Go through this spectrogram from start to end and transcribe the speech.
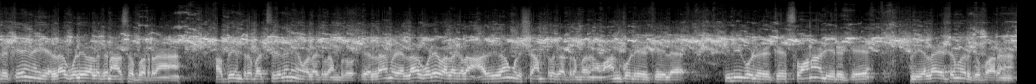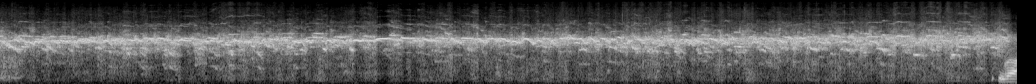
இருக்குது எனக்கு எல்லா கோழியும் வளர்க்கணும்னு ஆசைப்பட்றேன் அப்படின்ற பட்சத்தில் நீங்கள் வளர்க்கலாம் ப்ரோ எல்லாமே எல்லா கோழியும் வளர்க்கலாம். அதுதான் உங்களுக்கு சாம்பிள் காட்டுற பாருங்கள் வான்கோழி இருக்குது இல்லை கிளிக்கோழி இருக்குது சோனாலி இருக்குது இது எல்லா ஐட்டமும் இருக்குது பாருங்கள் ப்ரோ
